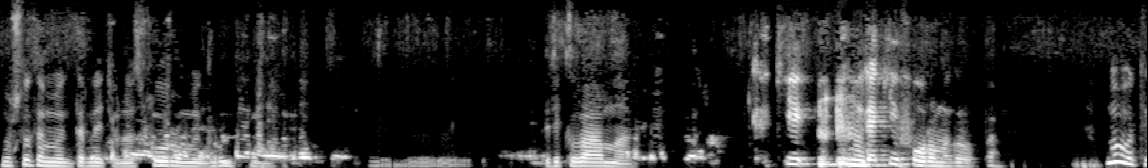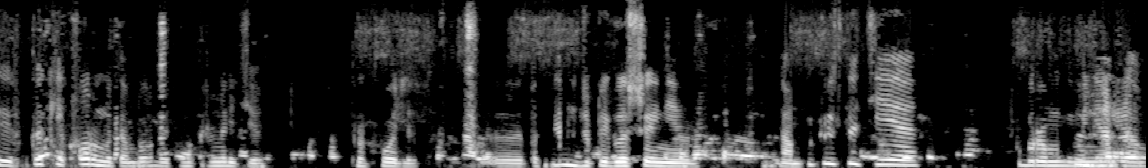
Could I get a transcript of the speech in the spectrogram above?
Ну что там в интернете у нас? Форумы, группы, э, реклама. Какие, какие форумы группы? Ну вот и какие форумы там бывают в интернете проходят. Э, Постоянно же приглашения там по красоте, у меня там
